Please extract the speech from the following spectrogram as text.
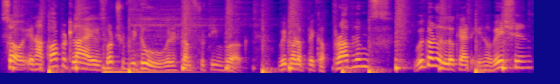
So, in our corporate lives, what should we do when it comes to teamwork? We've got to pick up problems, we've got to look at innovation,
